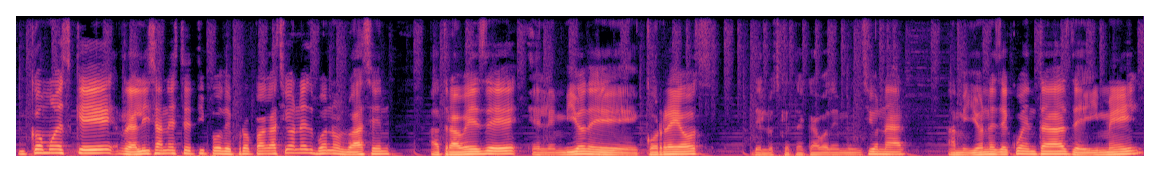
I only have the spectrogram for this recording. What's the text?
¿Y cómo es que realizan este tipo de propagaciones? Bueno, lo hacen a través de el envío de correos de los que te acabo de mencionar a millones de cuentas de email.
